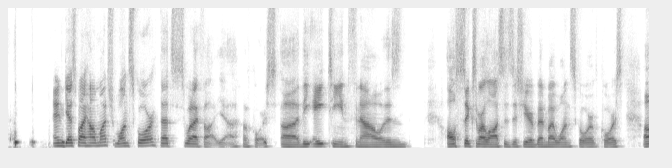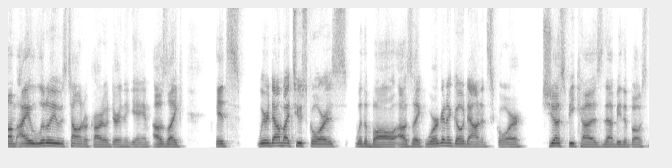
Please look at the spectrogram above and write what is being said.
and guess by how much? One score. That's what I thought. Yeah, of course. Uh, the 18th now. Is all six of our losses this year have been by one score, of course. Um, I literally was telling Ricardo during the game, I was like, it's we were down by two scores with a ball. I was like, we're gonna go down and score just because that'd be the most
